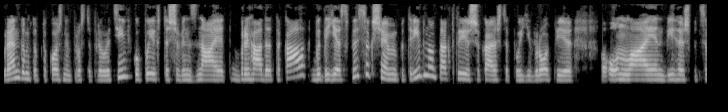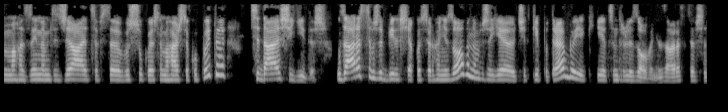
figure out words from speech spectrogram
рендом. Тобто, кожен просто прилетів, купив те, що він знає. Бригада така видає список, що їм потрібно. Так ти шукаєш це по Європі. Онлайн бігаєш по цим магазинам, DJI, це все вишукуєш, намагаєшся купити сідаєш і їдеш. Зараз це вже більш якось організовано, вже є чіткі потреби, які централізовані. Зараз це все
